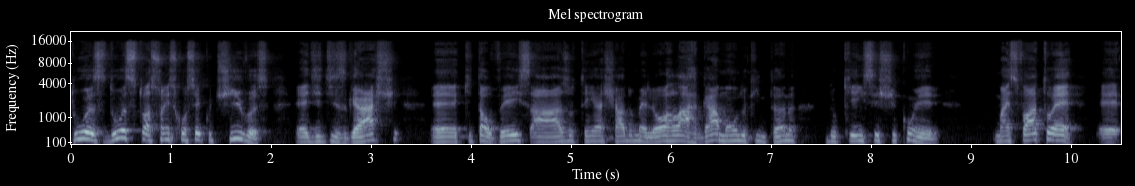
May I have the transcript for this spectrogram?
duas, duas situações consecutivas é, de desgaste é, que talvez a ASO tenha achado melhor largar a mão do Quintana do que insistir com ele. Mas fato é, é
